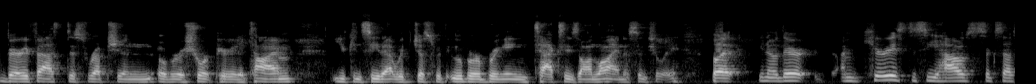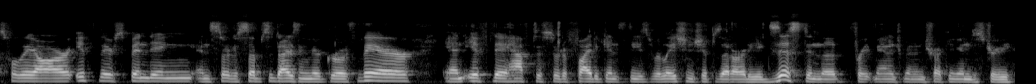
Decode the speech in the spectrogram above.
very fast disruption over a short period of time you can see that with just with Uber bringing taxis online essentially. But you know, they're I'm curious to see how successful they are if they're spending and sort of subsidizing their growth there and if they have to sort of fight against these relationships that already exist in the freight management and trucking industry,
